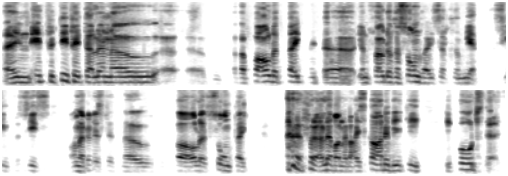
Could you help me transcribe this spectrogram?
en effektief het hulle nou 'n uh, bepaalde tyd met 'n uh, eenvoudige sonwyser gemeet om te sien presies wanneer is dit nou lokale sontyd vir hulle wanneer daai skade bietjie die kortste is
